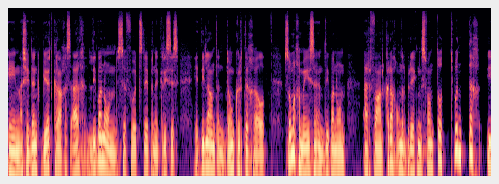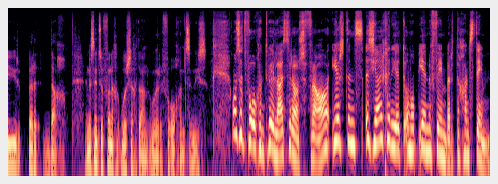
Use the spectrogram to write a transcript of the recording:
En as jy dink beurtkrag is erg, Libanon se voortsleepende krisis het die land in donkerte gehul. Sommige mense in Libanon ervaar kragonderbrekings van tot 20 uur per dag. En dis net so vinnige oorsig dan oor vanoggend se nuus. Ons het vanoggend twee luisteraars vra. Eerstens, is jy gereed om op 1 November te gaan stem?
